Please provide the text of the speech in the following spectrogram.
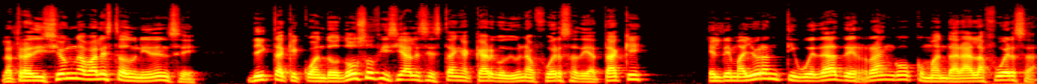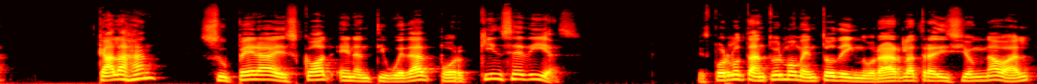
La tradición naval estadounidense dicta que cuando dos oficiales están a cargo de una fuerza de ataque, el de mayor antigüedad de rango comandará la fuerza. Callahan supera a Scott en antigüedad por 15 días. Es por lo tanto el momento de ignorar la tradición naval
